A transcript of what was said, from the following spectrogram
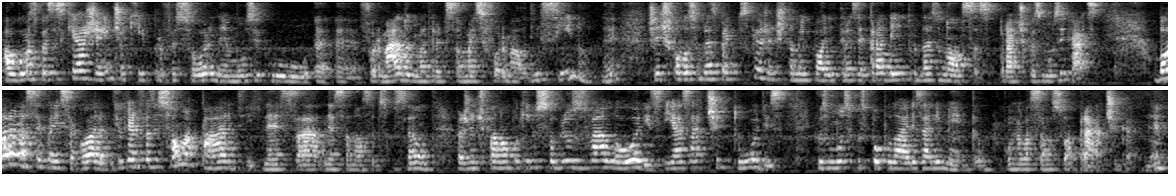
algumas coisas que a gente aqui, professor, né, músico é, é, formado numa tradição mais formal de ensino, né? A gente falou sobre aspectos que a gente também pode trazer para dentro das nossas práticas musicais. Bora na sequência agora, porque eu quero fazer só uma parte nessa, nessa nossa discussão, para a gente falar um pouquinho sobre os valores e as atitudes que os músicos populares alimentam com relação à sua prática, né?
